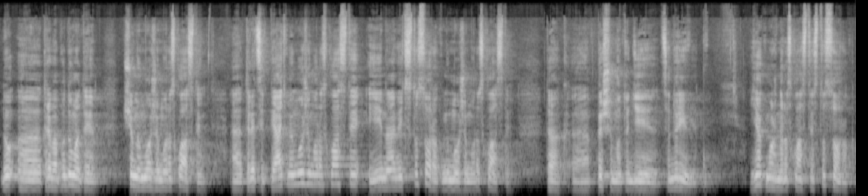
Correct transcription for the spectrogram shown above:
Ну, е, треба подумати, що ми можемо розкласти. Е, 35 ми можемо розкласти, і навіть 140 ми можемо розкласти. Так, е, пишемо тоді це дорівнює. Як можна розкласти 140?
